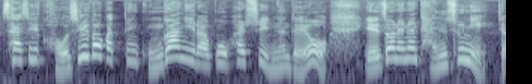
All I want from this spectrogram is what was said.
사실 거실과 같은 공간이라고 할 수 있는데요. 예전에는 단순히 이제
